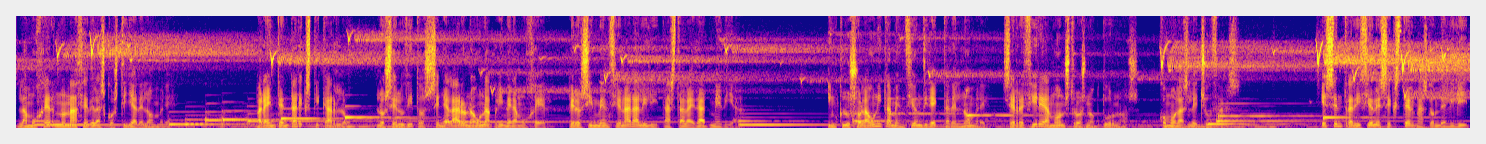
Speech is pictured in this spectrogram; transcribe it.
la mujer no nace de las costillas del hombre. Para intentar explicarlo, los eruditos señalaron a una primera mujer, pero sin mencionar a Lilith hasta la Edad Media. Incluso la única mención directa del nombre se refiere a monstruos nocturnos, como las lechuzas. Es en tradiciones externas donde Lilith,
